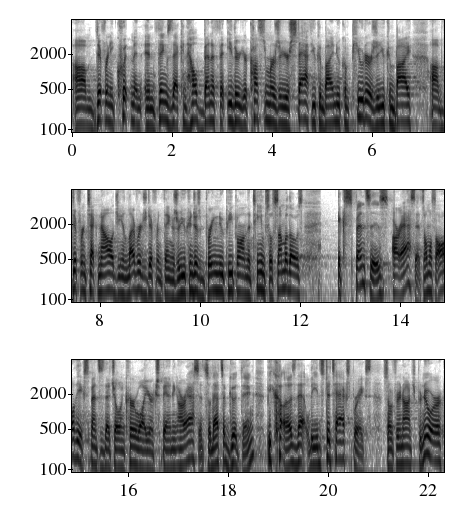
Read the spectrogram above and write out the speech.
um, different equipment and things that can help benefit either your customers or your staff. You can buy new computers, or you can buy um, different technology and leverage different things, or you can just bring new people on the team. So some of those expenses are assets. Almost all the expenses that you'll incur while you're expanding are assets. So that's a good thing because that leads to tax breaks. So if you're an entrepreneur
